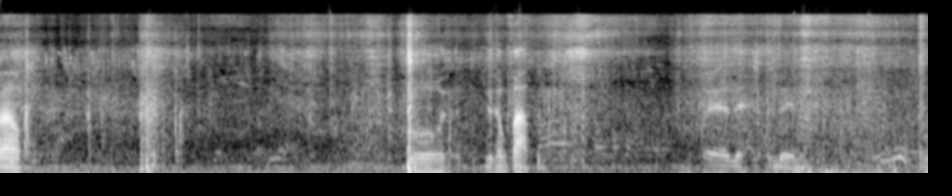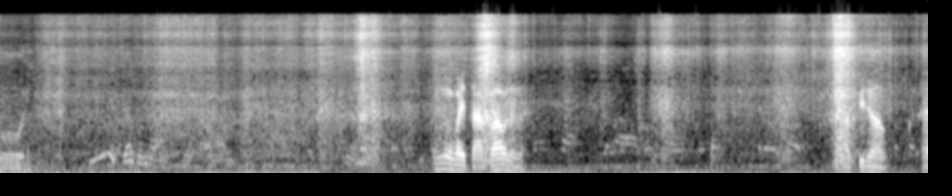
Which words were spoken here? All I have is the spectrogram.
บ้าวโอ้ยเดี๋ยวท้องฟ้าคุณเอ้ยเลยเดินนี่โอ้ยต้องไว้ตาเป้านั่นนะครับพี่น้องเอา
